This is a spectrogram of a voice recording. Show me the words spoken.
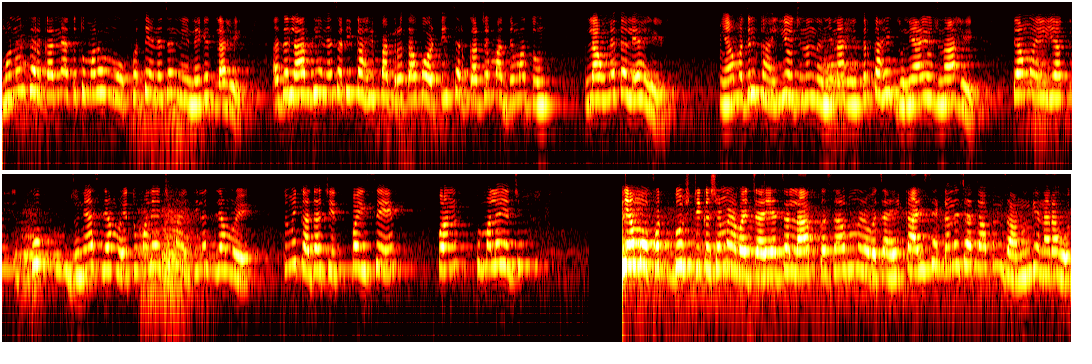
म्हणून सरकारने आता तुम्हाला मोफत देण्याचा निर्णय घेतला आहे. याचा लाभ घेण्यासाठी काही पात्रता व अटी सरकारच्या माध्यमातून लावण्यात आली आहे. यामधील काही योजना नवीन आहे तर काही जुन्या योजना आहे. त्यामुळे या खूप जुन्या असल्यामुळे तुम्हाला याची माहिती नसल्यामुळे तुम्ही कदाचित पैसे पण तुम्हाला याची या मोफत गोष्टी कशा मिळवायच्या याचा लाभ कसा मिळवायचा आहे काही सेकंदाच्या आता आपण जाणून घेणार आहोत.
